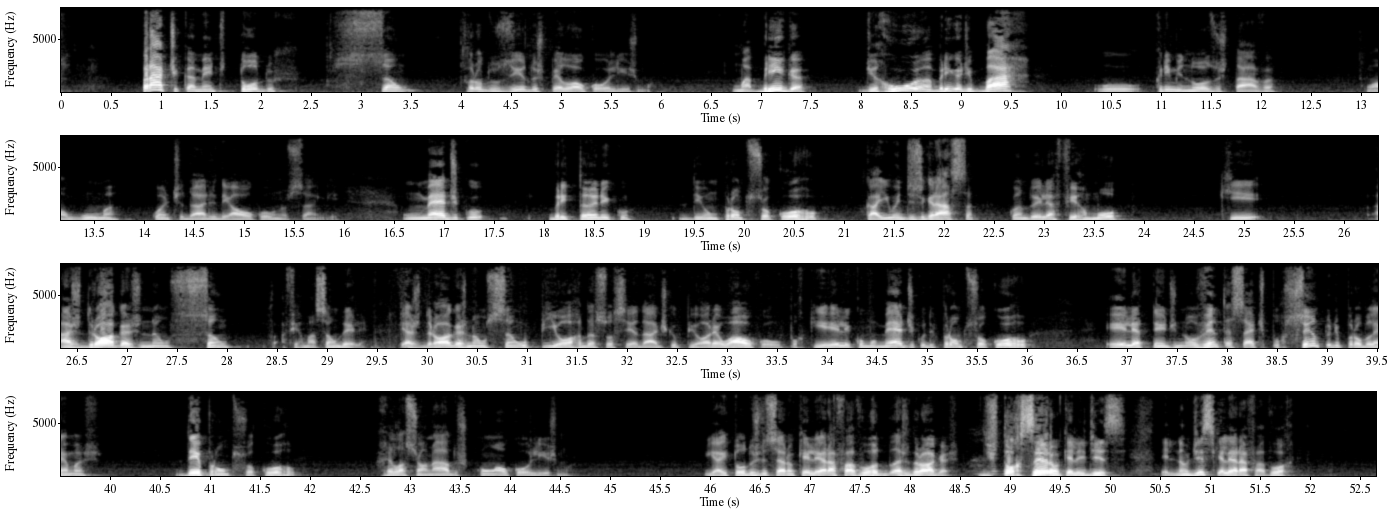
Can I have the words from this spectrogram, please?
praticamente todos são produzidos pelo alcoolismo. Uma briga de rua, uma briga de bar, o criminoso estava com alguma quantidade de álcool no sangue. Um médico britânico de um pronto-socorro caiu em desgraça quando ele afirmou que as drogas não são, afirmação dele, que as drogas não são o pior da sociedade, que o pior é o álcool, porque ele, como médico de pronto-socorro, ele atende 97% de problemas de pronto-socorro relacionados com alcoolismo. E aí todos disseram que ele era a favor das drogas. Distorceram o que ele disse. Ele não disse que ele era a favor,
